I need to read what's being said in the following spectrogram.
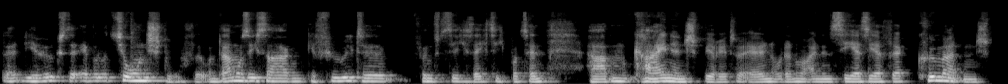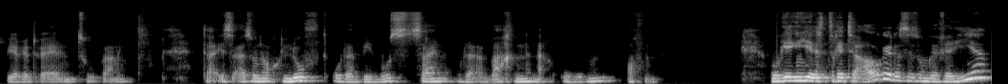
äh, die höchste Evolutionsstufe. Und da muss ich sagen, gefühlte 50, 60 Prozent haben keinen spirituellen oder nur einen sehr, sehr verkümmerten spirituellen Zugang. Da ist also noch Luft oder Bewusstsein oder Erwachen nach oben offen. Wogegen hier das dritte Auge, das ist ungefähr hier,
